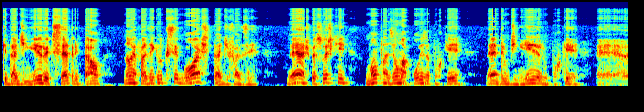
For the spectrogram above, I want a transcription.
que dá dinheiro, etc e tal. Não, é fazer aquilo que você gosta de fazer. Né? As pessoas que vão fazer uma coisa porque né, deu dinheiro, porque é,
